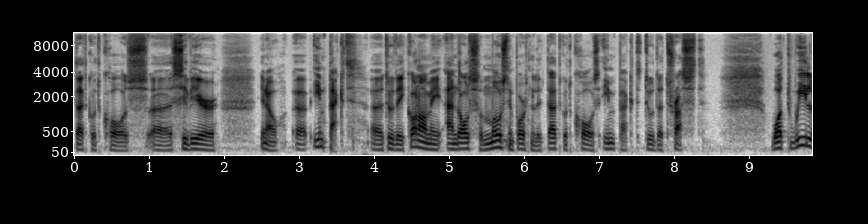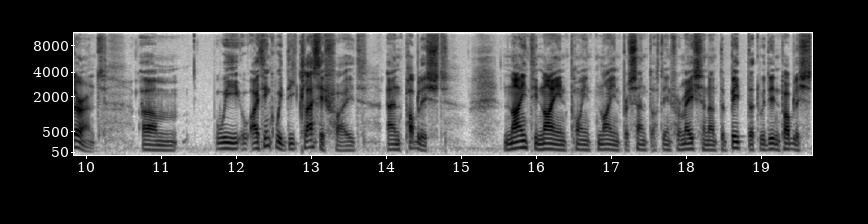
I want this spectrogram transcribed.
That could cause uh, severe, you know, uh, impact uh, to the economy, and also most importantly, that could cause impact to the trust. What we learned, um, we I think we declassified and published 99.9% of the information and the bit that we didn't publish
